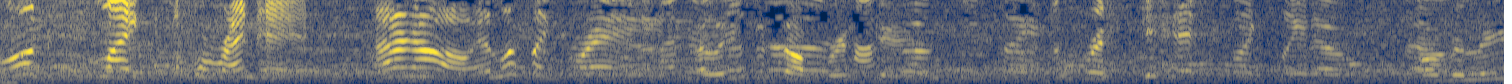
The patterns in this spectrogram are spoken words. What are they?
looks like horrendous. I don't know. It looks like gray. At least it's not brisket. Hash taste like brisket, like Play-Doh. So. Oh, really?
